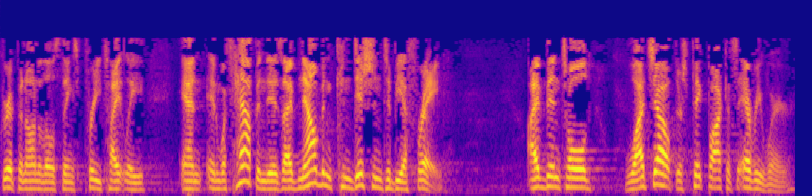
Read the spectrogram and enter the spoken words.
gripping onto those things pretty tightly and, and what's happened is I've now been conditioned to be afraid. I've been told, watch out, there's pickpockets everywhere.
